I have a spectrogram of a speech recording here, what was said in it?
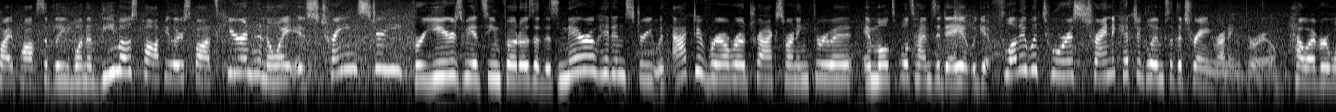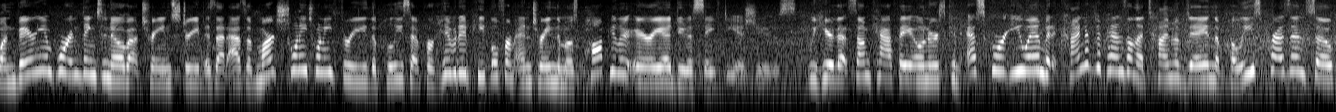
Quite possibly one of the most popular spots here in Hanoi is Train Street. For years we had seen photos of this narrow hidden street with active railroad tracks running through it, and multiple times a day it would get flooded with tourists trying to catch a glimpse of the train running through. However, one very important thing to know about Train Street is that as of March 2023, the police have prohibited people from entering the most popular area due to safety issues. We hear that some cafe owners can escort you in, but it kind of depends on the time of day and the police presence, so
